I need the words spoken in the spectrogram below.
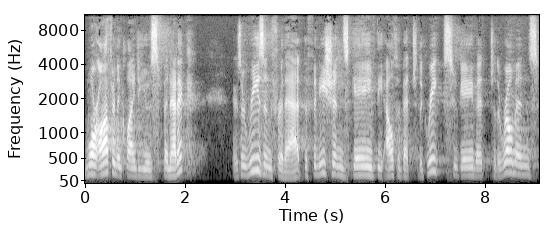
more often inclined to use, phonetic. There's a reason for that. The Phoenicians gave the alphabet to the Greeks, who gave it to the Romans,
